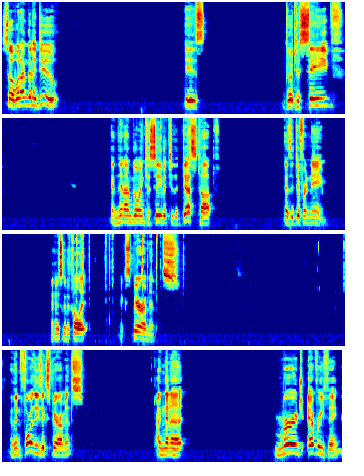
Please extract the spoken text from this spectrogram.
So what I'm going to do is go to save, and then I'm going to save it to the desktop as a different name. I'm just going to call it experiments. And then for these experiments, I'm going to merge everything,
